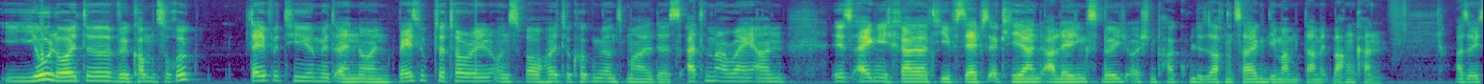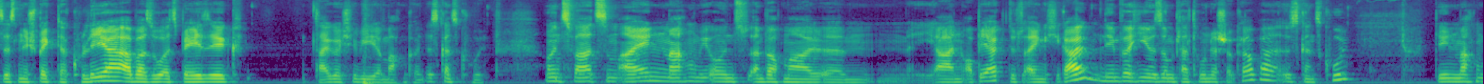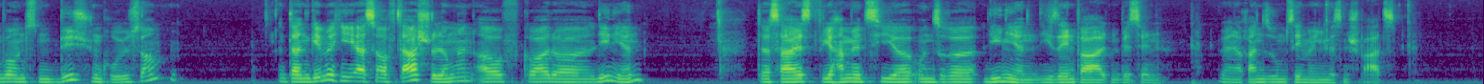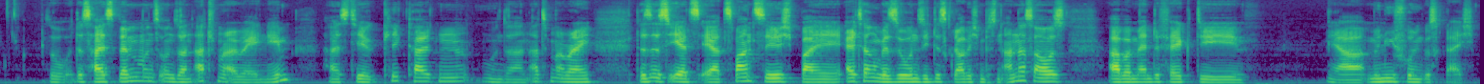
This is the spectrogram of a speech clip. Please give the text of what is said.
Jo Leute, willkommen zurück. David hier mit einem neuen Basic Tutorial und zwar heute gucken wir uns mal das Atom Array an. Ist eigentlich relativ selbsterklärend, allerdings will ich euch ein paar coole Sachen zeigen, die man damit machen kann. Also ist das nicht spektakulär, aber so als Basic zeige ich euch, wie ihr machen könnt. Ist ganz cool. Und zwar zum einen machen wir uns einfach mal ähm, ja, ein Objekt, ist eigentlich egal. Nehmen wir hier so ein platonischer Körper, ist ganz cool. Den machen wir uns ein bisschen größer. Und dann gehen wir hier erst auf Darstellungen, auf gerade Linien. Das heißt, wir haben jetzt hier unsere Linien, die sehen wir halt ein bisschen. Wenn wir ranzoomen, sehen wir hier ein bisschen schwarz. So, das heißt, wenn wir uns unseren Atom Array nehmen, heißt hier geklickt halten, unseren Atom Array, das ist jetzt R20. Bei älteren Versionen sieht es, glaube ich, ein bisschen anders aus, aber im Endeffekt die ja, Menüführung ist gleich.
